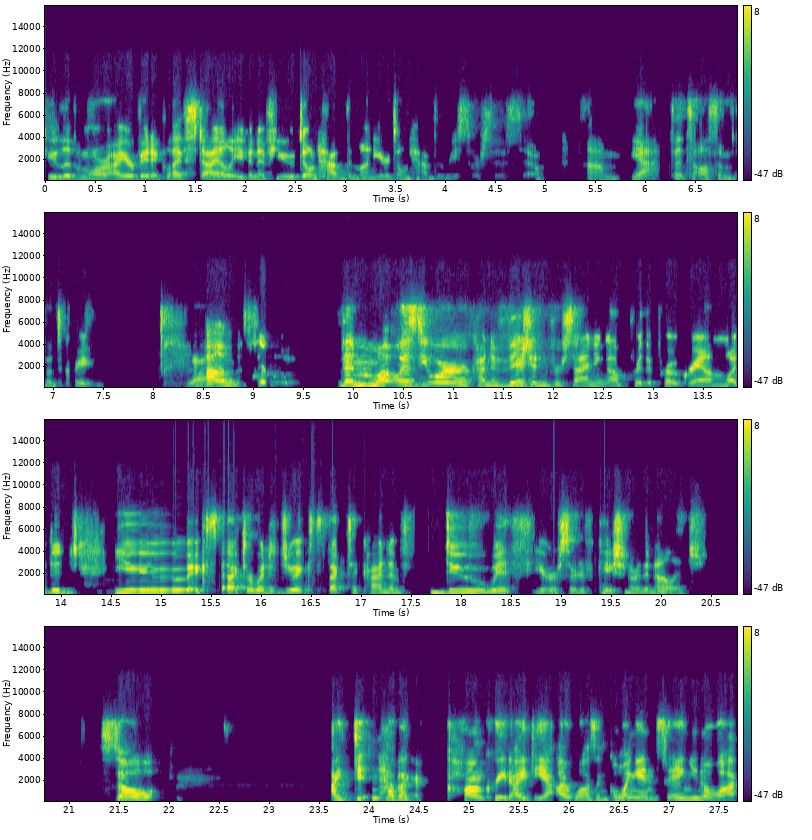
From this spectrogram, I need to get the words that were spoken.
to live a more Ayurvedic lifestyle, even if you don't have the money or don't have the resources. So, um, yeah, that's awesome. That's great. Yeah. Um, so, then what was your kind of vision for signing up for the program? What did you expect, or what did you expect to kind of do with your certification or the knowledge? So, I didn't have like a concrete idea. I wasn't going in saying, you know what,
